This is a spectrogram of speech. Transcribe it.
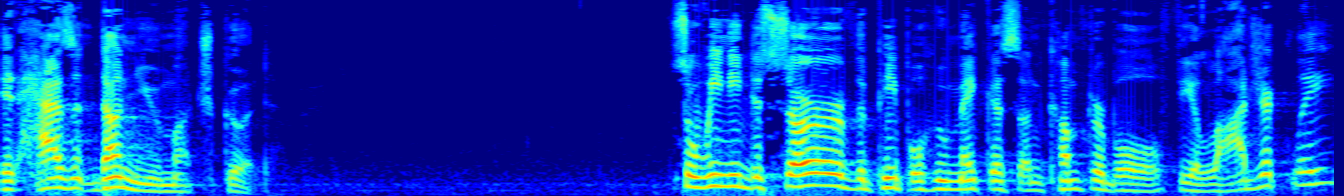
it hasn't done you much good. So we need to serve the people who make us uncomfortable theologically.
